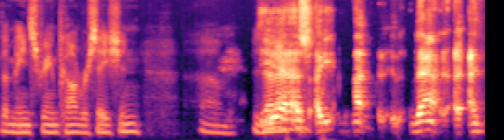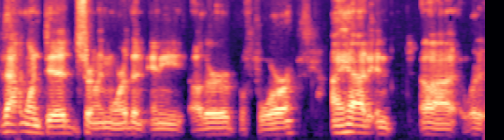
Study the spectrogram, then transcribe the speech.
the mainstream conversation. Um, that yes, I, I, that I, that one did certainly more than any other before. I had in uh, what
